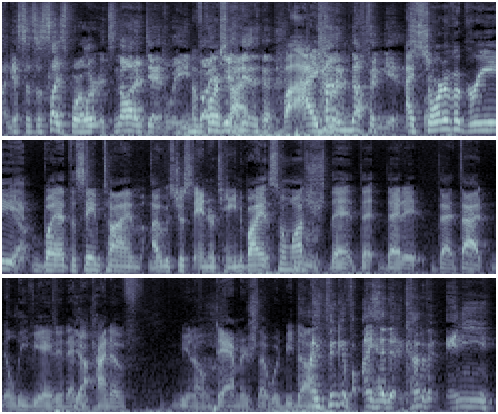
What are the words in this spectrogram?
I guess it's a slight spoiler. It's not a dead lead. Of but course not. But I kind of nothing is. I but- sort of agree, but at the same time, I was just entertained by it so much Mm-hmm. that, that that it that that alleviated any Yeah. kind of you know damage that would be done. I think if I had kind of any,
